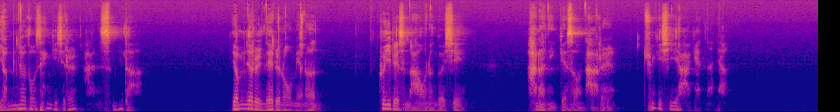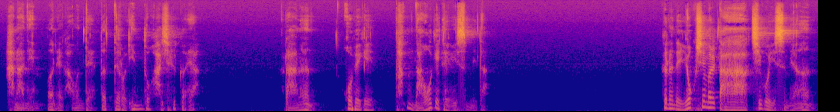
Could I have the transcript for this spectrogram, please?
염려도 생기지를 않습니다. 염려를 내려놓으면은 그 입에서 나오는 것이 하나님께서 나를 죽이시야 하겠느냐? 하나님 은혜 가운데 뜻대로 인도하실 거야. 라는 고백이 탁 나오게 되어 있습니다. 그런데 욕심을 딱 지고 있으면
